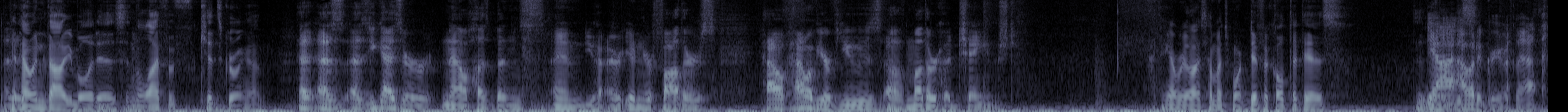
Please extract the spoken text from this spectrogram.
That and how invaluable it is in the life of kids growing up. As as you guys are now husbands and you are and your fathers, how how have your views of motherhood changed? I think I realize how much more difficult it is. Yeah, I, I would agree with that.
